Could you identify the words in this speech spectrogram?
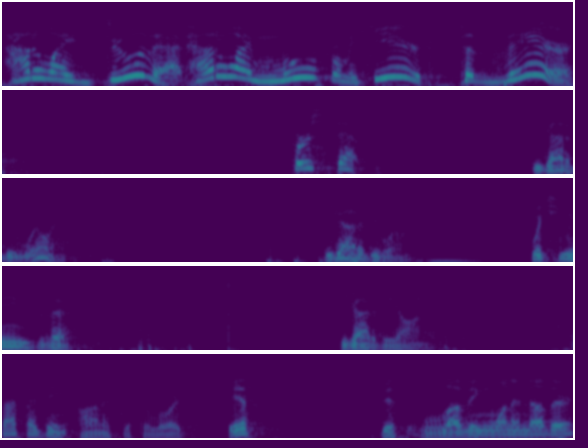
How do I do that? How do I move from here to there? First step, you got to be willing. You got to be willing. Which means this you got to be honest. Start by being honest with the Lord. If this loving one another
